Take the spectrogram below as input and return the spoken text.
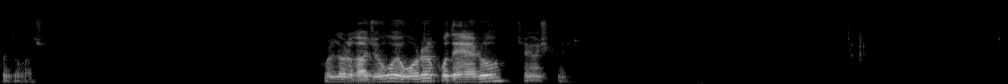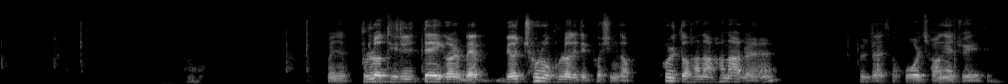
폴더 가져. 폴더를 가져오고 요거를 그대로 적용시켜줘. 이제 불러드릴 때 이걸 몇, 몇 초로 불러드릴 것인가 폴더 하나 하나를 폴더에서 그걸 정해줘야 돼.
